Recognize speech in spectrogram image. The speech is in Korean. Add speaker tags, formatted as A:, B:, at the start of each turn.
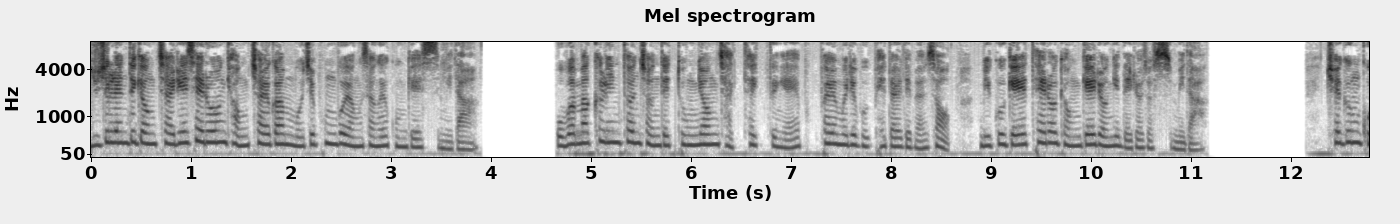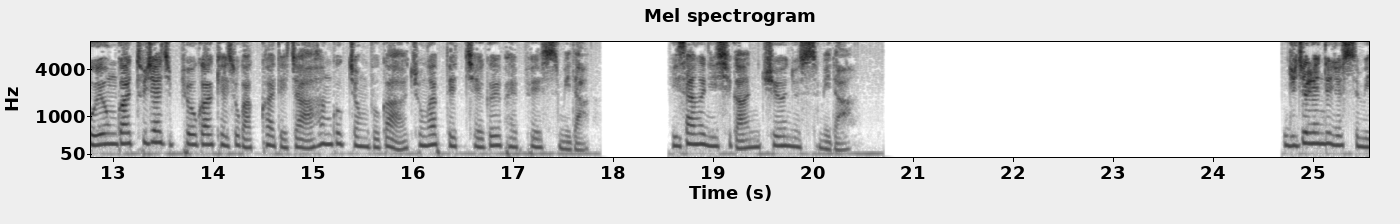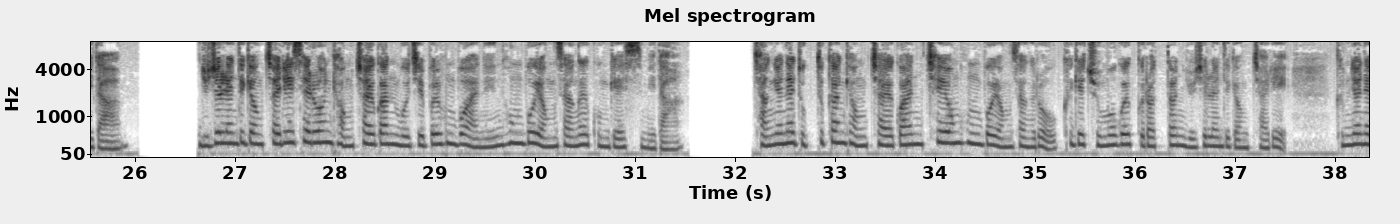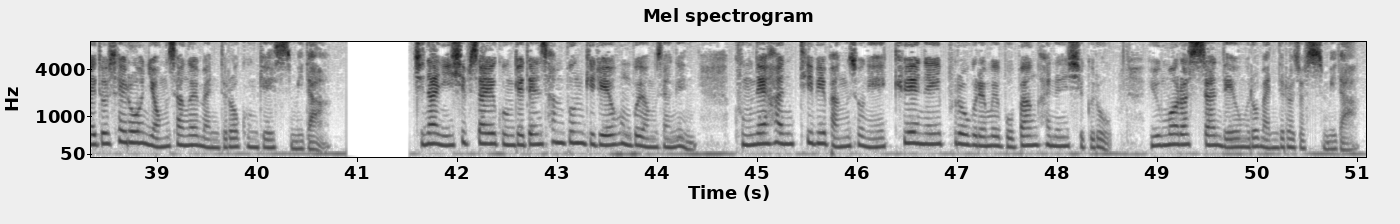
A: 뉴질랜드 경찰이 새로운 경찰관 모집 홍보 영상을 공개했습니다. 오바마 클린턴 전 대통령 자택 등에 폭발물이 배달되면서 미국의 테러 경계령이 내려졌습니다. 최근 고용과 투자 지표가 계속 악화되자 한국 정부가 종합 대책을 발표했습니다. 이상은 이 시간 주요 뉴스입니다. 뉴질랜드 뉴스입니다. 뉴질랜드 경찰이 새로운 경찰관 모집을 홍보하는 홍보 영상을 공개했습니다. 작년에 독특한 경찰관 채용 홍보 영상으로 크게 주목을 끌었던 뉴질랜드 경찰이 금년에도 새로운 영상을 만들어 공개했습니다. 지난 24일 공개된 3분 길이의 홍보 영상은 국내 한 TV 방송의 Q&A 프로그램을 모방하는 식으로 유머러스한 내용으로 만들어졌습니다.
